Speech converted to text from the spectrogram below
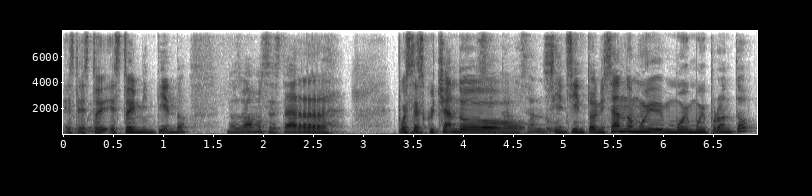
este, estoy, estoy mintiendo, nos vamos a estar pues escuchando, Sintonizando. sin, sintonizando muy, muy, muy pronto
